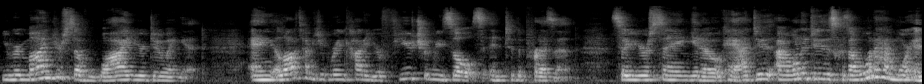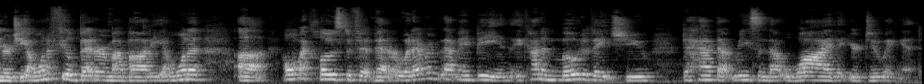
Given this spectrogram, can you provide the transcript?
You remind yourself why you're doing it. And a lot of times you bring kind of your future results into the present. So you're saying, you know, okay, I do, I want to do this because I want to have more energy. I want to feel better in my body. I want to, uh, I want my clothes to fit better, whatever that may be. And it kind of motivates you to have that reason, that why that you're doing it.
